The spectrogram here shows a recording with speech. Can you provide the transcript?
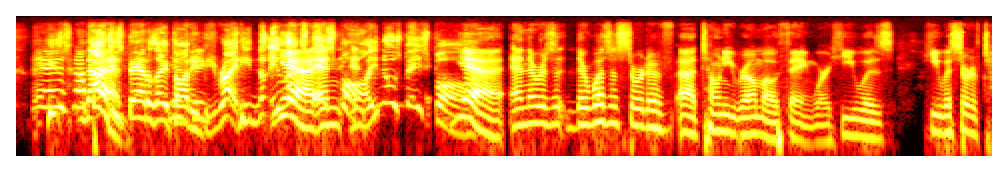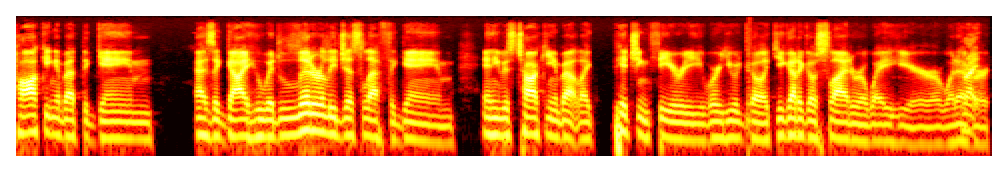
yeah, it's not, not bad. as bad as I thought he'd be. Right? He kno- he Yeah, likes and- baseball. and- he knows baseball. Yeah, and there was a, there was a sort of uh, Tony Romo thing where he was he was sort of talking about the game as a guy who had literally just left the game, and he was talking about like pitching theory where he would go like, "You got to go slider away here" or whatever,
